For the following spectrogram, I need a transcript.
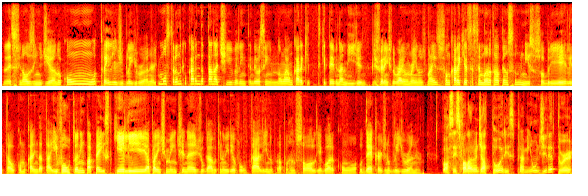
nesse finalzinho de ano com o trailer de Blade Runner, mostrando que o cara ainda tá nativo ali, entendeu? Assim, não é um cara que, que teve na mídia, diferente do Ryan Reynolds, mas foi um cara que essa semana tava pensando nisso, sobre ele e tal, como o cara ainda tá aí, voltando em papéis que ele aparentemente, né, julgava que não iria voltar ali no próprio Han Solo e agora com o Deckard no Blade Runner. Bom, vocês falaram de atores, para mim é um diretor,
